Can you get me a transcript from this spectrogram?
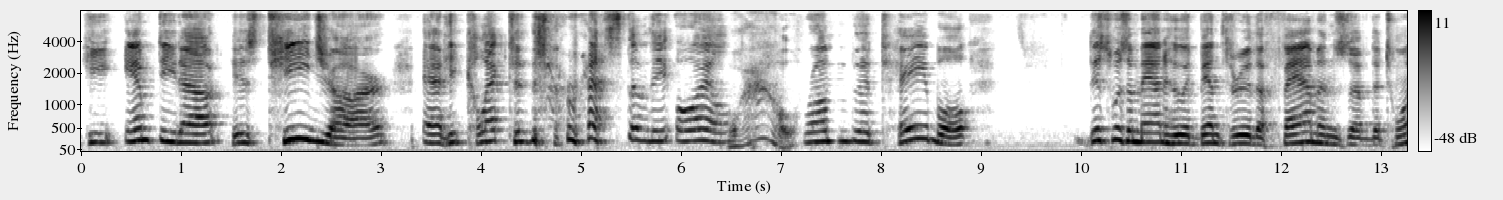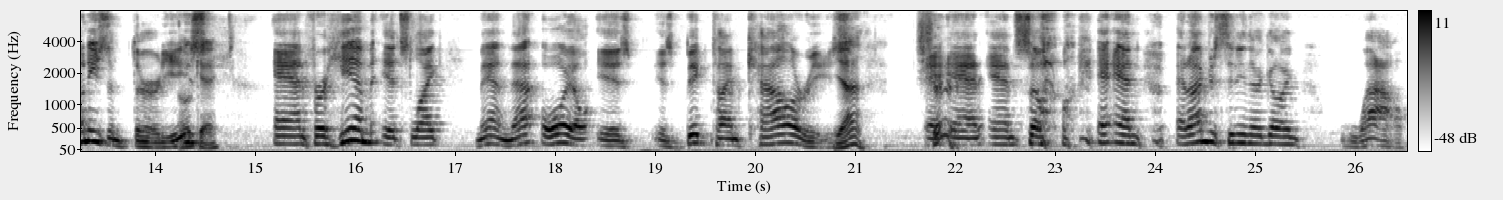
he emptied out his tea jar and he collected the rest of the oil wow. from the table this was a man who had been through the famines of the 20s and 30s. Okay. And for him, it's like, man, that oil is is big time calories. Yeah. Sure. And, and and, so and and I'm just sitting there going, wow,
